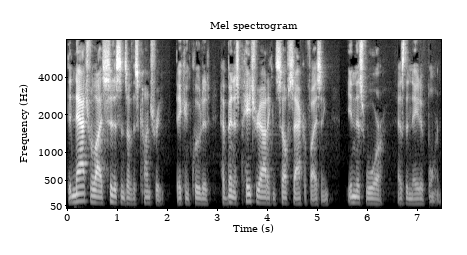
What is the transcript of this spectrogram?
The naturalized citizens of this country, they concluded, have been as patriotic and self sacrificing in this war as the native born.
